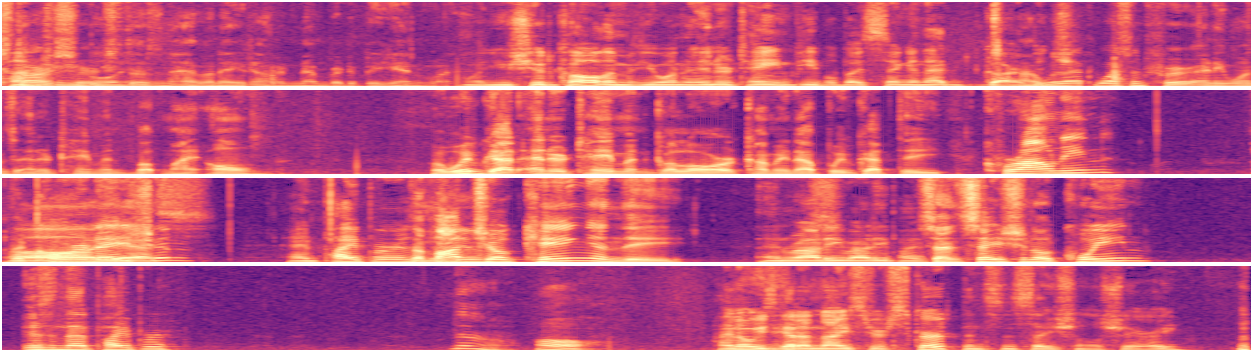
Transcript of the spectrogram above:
Star Country Search boy. doesn't have an 800 number to begin with. Well, you should call them if you want to entertain people by singing that Uh, garbage. well, that wasn't for anyone's entertainment but my own. But we've got entertainment galore coming up. We've got the crowning, the Oh, coronation, yes. And Piper is the the, Macho new, King, and the and Roddy Roddy Piper. sensational Queen. Isn't that Piper? No. Oh, I know he's got a nicer skirt than Sensational Sherry.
